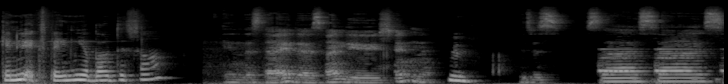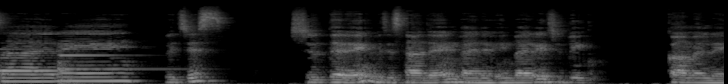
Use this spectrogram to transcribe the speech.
Can you explain me about this song? In the style, there's one deviation Hmm. which is sa sa sa re, which is Shuddha re, which is not there in Bhairavi. In Bhairavi, it should be Komal re.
